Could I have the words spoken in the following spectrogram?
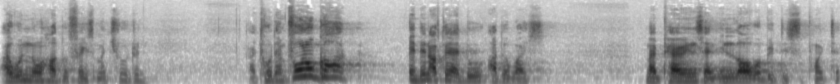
I wouldn't know how to face my children. I told them, follow God. And then after I do otherwise, my parents and in law will be disappointed.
